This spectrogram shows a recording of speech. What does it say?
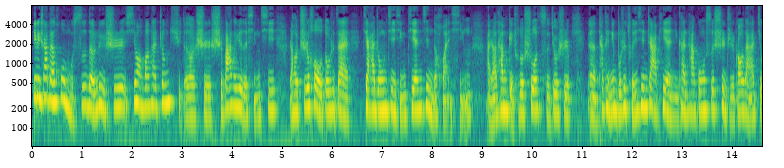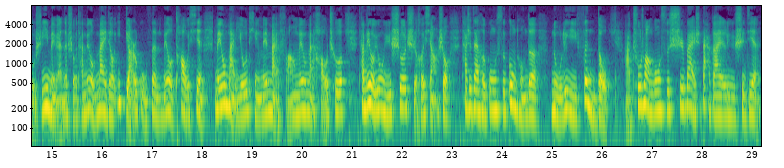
伊丽莎白·霍姆斯的律师希望帮他争取的是十八个月的刑期，然后之后都是在。家中进行监禁的缓刑啊，然后他们给出的说辞就是，嗯，他肯定不是存心诈骗。你看他公司市值高达九十亿美元的时候，他没有卖掉一点儿股份，没有套现，没有买游艇，没买房，没有买豪车，他没有用于奢侈和享受，他是在和公司共同的努力奋斗啊，初创公司失败是大概率事件，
